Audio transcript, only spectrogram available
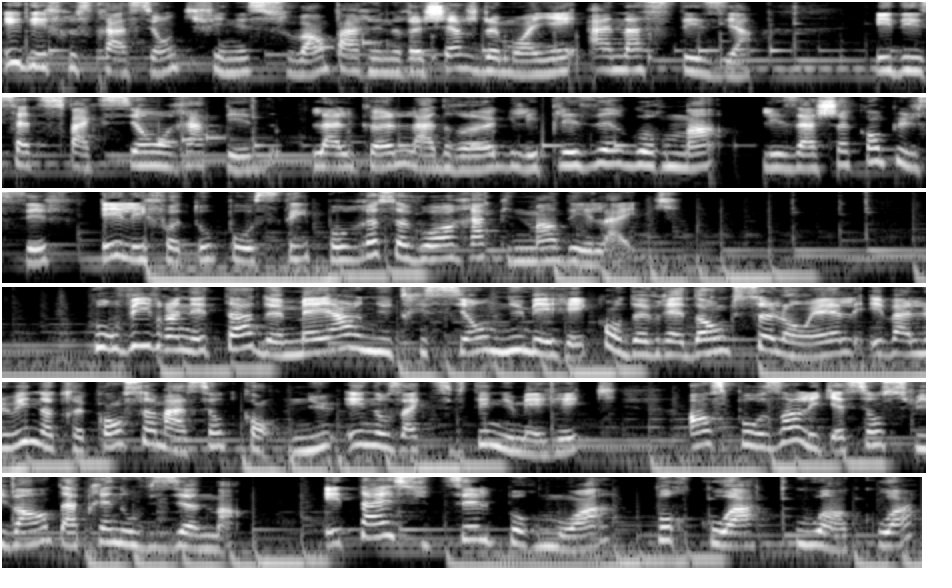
et des frustrations qui finissent souvent par une recherche de moyens anesthésiants et des satisfactions rapides, l'alcool, la drogue, les plaisirs gourmands, les achats compulsifs et les photos postées pour recevoir rapidement des likes. Pour vivre un état de meilleure nutrition numérique, on devrait donc, selon elle, évaluer notre consommation de contenu et nos activités numériques en se posant les questions suivantes après nos visionnements. Était-ce utile pour moi? Pourquoi? Ou en quoi?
